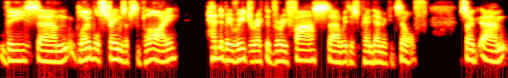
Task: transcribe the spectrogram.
these um, global streams of supply had to be redirected very fast uh, with this pandemic itself. So, um,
